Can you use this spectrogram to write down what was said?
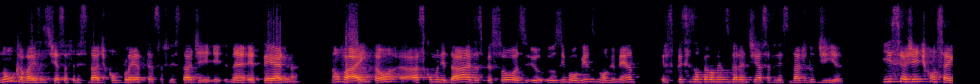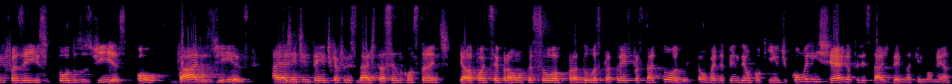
Nunca vai existir essa felicidade completa, essa felicidade né, eterna. Não vai. Então, as comunidades, as pessoas, os envolvidos no movimento, eles precisam pelo menos garantir essa felicidade do dia. E se a gente consegue fazer isso todos os dias, ou vários dias, aí a gente entende que a felicidade está sendo constante. E ela pode ser para uma pessoa, para duas, para três, para a cidade toda. Então vai depender um pouquinho de como ele enxerga a felicidade dele naquele momento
